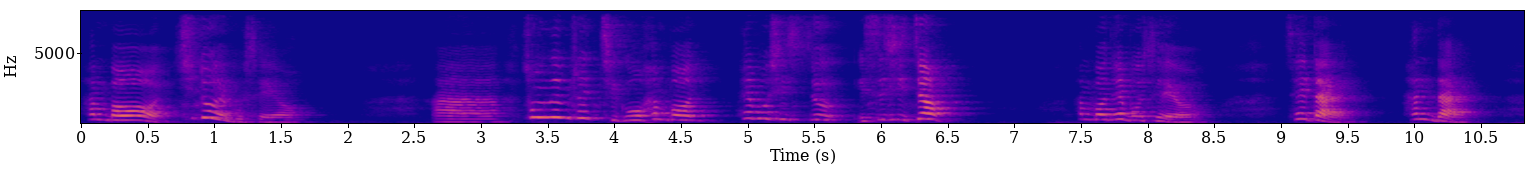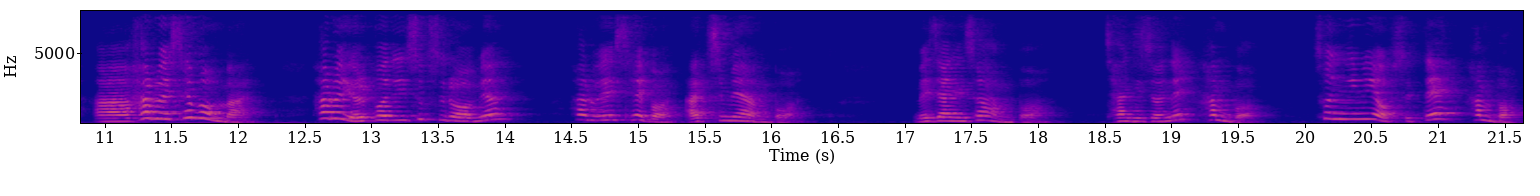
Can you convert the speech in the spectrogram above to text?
한번 시도해 보세요. 아, 속냄새 치고 한번 해보실 수 있으시죠? 한번 해보세요. 세 달, 한 달, 아, 하루에 세 번만. 하루에 열 번이 쑥스러우면 하루에 세 번. 아침에 한 번. 매장에서 한 번. 자기 전에 한 번. 손님이 없을 때 한 번.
